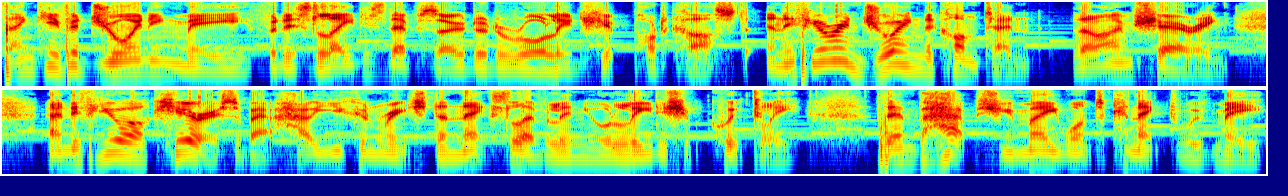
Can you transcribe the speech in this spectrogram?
Thank you for joining me for this latest episode of the Raw Leadership Podcast. And if you're enjoying the content that I'm sharing, and if you are curious about how you can reach the next level in your leadership quickly, then perhaps you may want to connect with me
